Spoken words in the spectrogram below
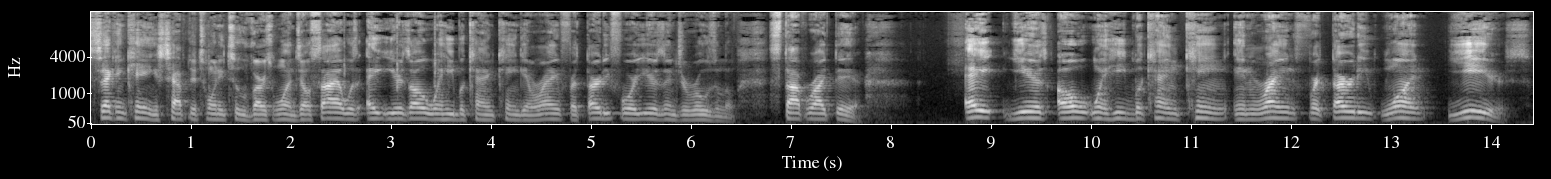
Second Kings chapter 22, verse 1. Josiah was eight years old when he became king and reigned for 34 years in Jerusalem. Stop right there. Eight years old when he became king and reigned for 31 years.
